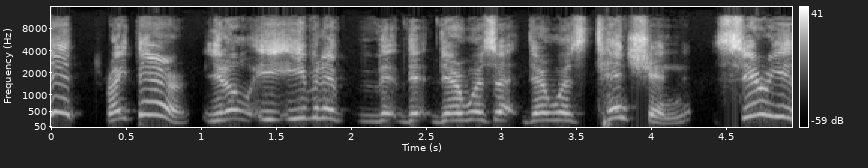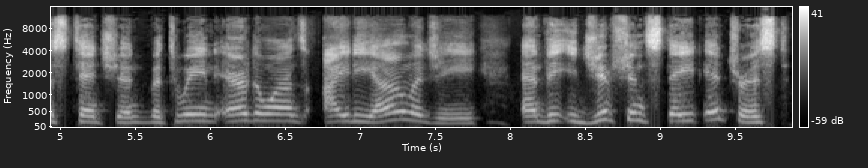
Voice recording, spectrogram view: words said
it, right there. You know, even if th- th- there was a there was tension, serious tension between Erdogan's ideology and the Egyptian state interest,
